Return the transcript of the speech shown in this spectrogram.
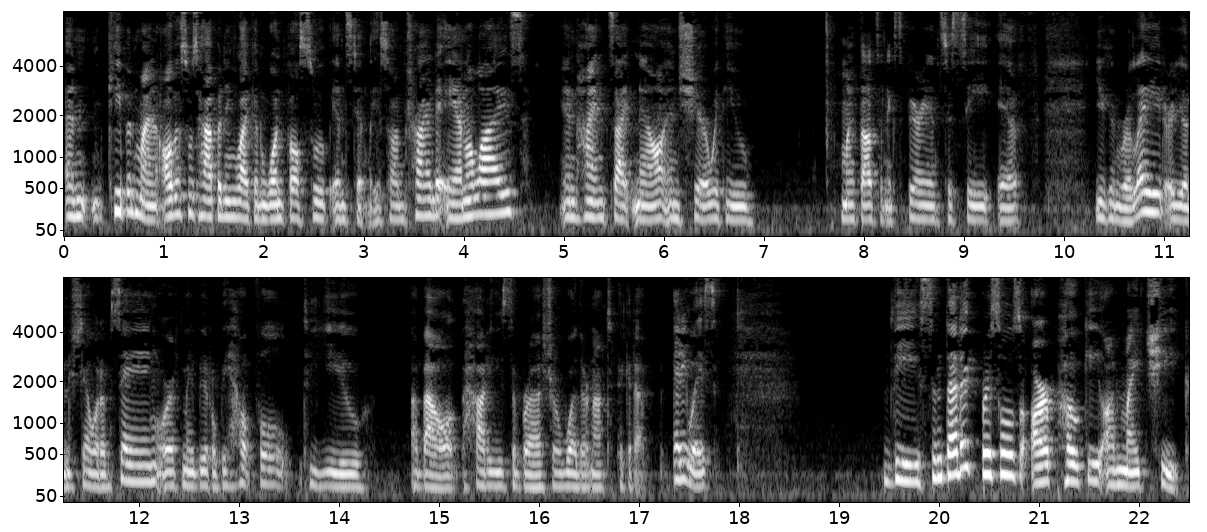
and keep in mind, all this was happening like in one fell swoop instantly. So I'm trying to analyze in hindsight now and share with you my thoughts and experience to see if you can relate or you understand what I'm saying or if maybe it'll be helpful to you about how to use the brush or whether or not to pick it up. Anyways, the synthetic bristles are pokey on my cheek,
